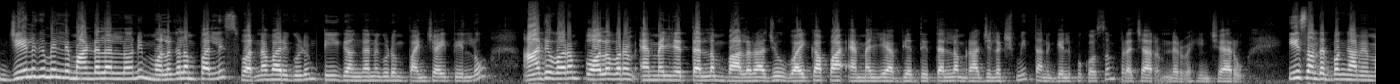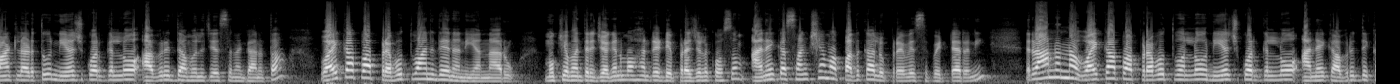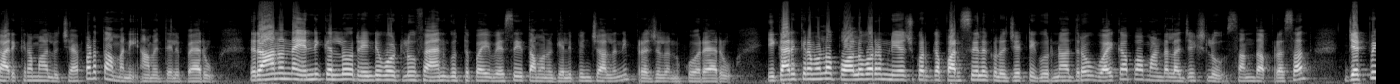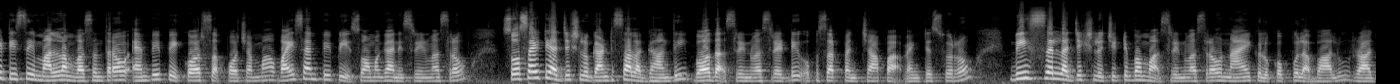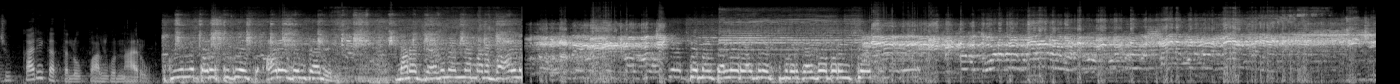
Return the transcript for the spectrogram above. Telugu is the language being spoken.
జీలుగుమిల్లి మండలంలోని మొలగలంపల్లి స్వర్ణవారిగూడెం టి గంగనగూడెం పంచాయతీల్లో ఆదివారం పోలవరం ఎమ్మెల్యే తెల్లం బాలరాజు వైకాపా ఎమ్మెల్యే అభ్యర్థి తెల్లం రాజలక్ష్మి తన గెలుపు కోసం ప్రచారం నిర్వహించారు. ఈ సందర్భంగా ఆమె మాట్లాడుతూ నియోజకవర్గంలో అభివృద్ధి అమలు చేసిన ఘనత వైకాపా ప్రభుత్వానిదేనని అన్నారు. ముఖ్యమంత్రి జగన్మోహన్ రెడ్డి ప్రజల కోసం అనేక సంక్షేమ పథకాలు ప్రవేశపెట్టారని రానున్న వైకాపా ప్రభుత్వంలో నియోజకవర్గంలో అనేక అభివృద్ధి కార్యక్రమాలు చేపడతామని ఆమె తెలిపారు. రానున్న ఎన్నికల్లో రెండు ఓట్లు ఫ్యాన్ గుర్తుపై వేసి తమను గెలిపించాలని ప్రజలను కోరారు. ఈ కార్యక్రమంలో పోలవరం నియోజకవర్గ పరిశీలకులు జెట్టి గురునాథరావు వైకాపా మండల అధ్యక్షులు Sanda Prasad ZPTC Mallam Vasantharao MPP Korsa Pochamma vice MPP Somagani Srinivasarao society అధ్యక్షులు ఘంటసాల గాంధీ బోధ శ్రీనివాసరెడ్డి ఉప సర్పంచ్ చాప వెంకటేశ్వరరావు బీసీఎల్ అధ్యక్షులు చిట్టిబొమ్మ శ్రీనివాసరావు నాయకులు కొప్పుల బాలు రాజు కార్యకర్తలు పాల్గొన్నారు. మన జగనన్న మన బాల మన తెల్ల రాజలక్ష్మి గారు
